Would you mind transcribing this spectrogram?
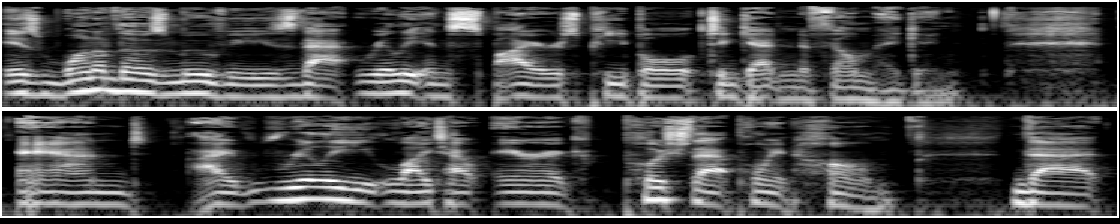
is one of those movies that really inspires people to get into filmmaking. And I really liked how Erik pushed that point home that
